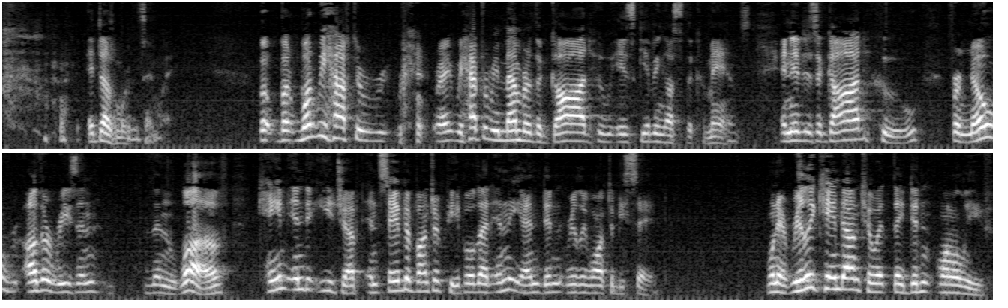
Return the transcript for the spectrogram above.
it doesn't work the same way. But, but what we have to, right, we have to remember the God who is giving us the commands. And it is a God who, for no other reason than love, came into Egypt and saved a bunch of people that in the end didn't really want to be saved. When it really came down to it, they didn't want to leave.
